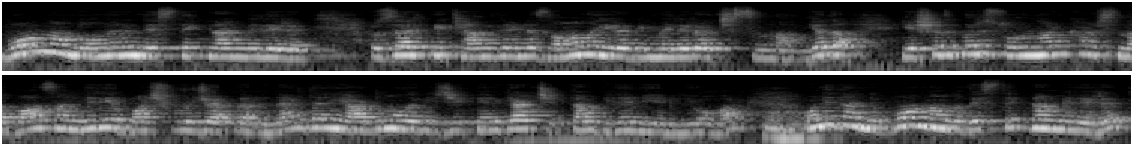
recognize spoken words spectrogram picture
Bu anlamda onların desteklenmeleri, özellikle kendilerine zaman ayırabilmeleri açısından ya da yaşadıkları sorunlar karşısında bazen nereye başvuracaklarını, nereden yardım alabileceklerini gerçekten bilemeyebiliyorlar. Hı hı. O nedenle bu anlamda desteklenmeleri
